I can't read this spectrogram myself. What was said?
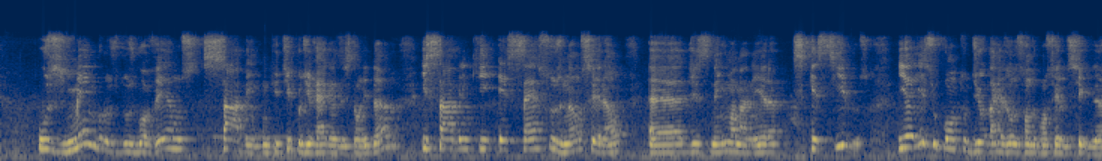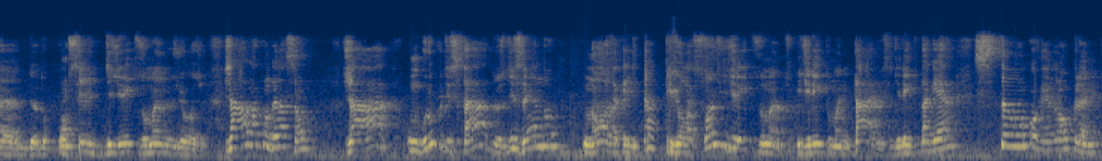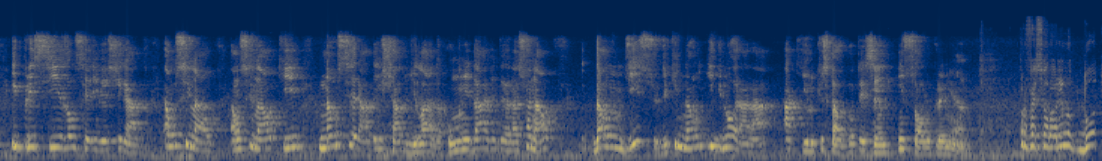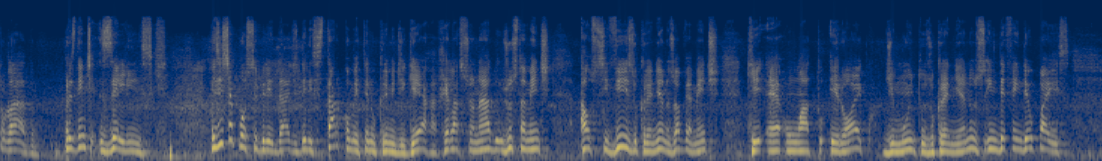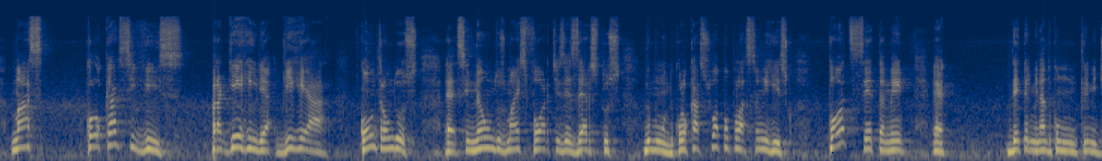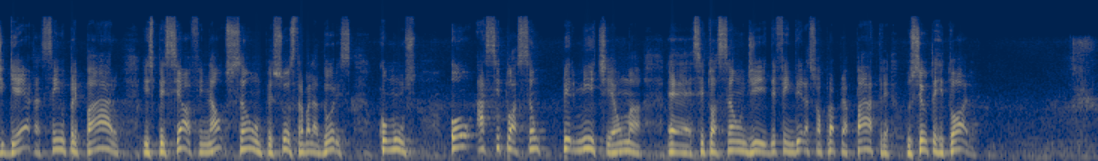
os membros dos governos sabem com que tipo de regras estão lidando e sabem que excessos não serão é, de nenhuma maneira esquecidos. E é esse o ponto de, da resolução do Conselho de, do Conselho de Direitos Humanos de hoje. Já há uma condenação já há um grupo de estados dizendo nós acreditamos que violações de direitos humanos e direito humanitário, esse direito da guerra, estão ocorrendo na Ucrânia e precisam ser investigados. É um sinal, é um sinal que não será deixado de lado. A comunidade internacional dá um indício de que não ignorará aquilo que está acontecendo em solo ucraniano. Professor, olhando do outro lado, o presidente Zelensky Existe a possibilidade dele estar cometendo crime de guerra relacionado justamente aos civis ucranianos, obviamente que é um ato heróico de muitos ucranianos em defender o país. Mas colocar civis para guerrilhar, guerrear contra um dos, é, se não um dos mais fortes exércitos do mundo, colocar sua população em risco, pode ser também é, determinado como um crime de guerra, sem o preparo especial, afinal, são pessoas, trabalhadores comuns. Ou a situação permite, é uma é, situação de defender a sua própria pátria, o seu território?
